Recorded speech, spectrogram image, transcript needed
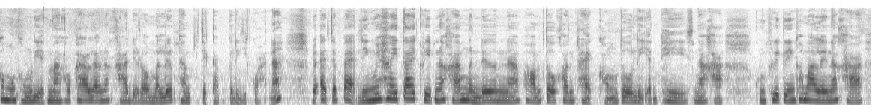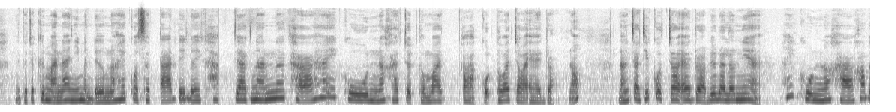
ข้อมูลของเหรียญมาคร่าวๆแล้วนะคะ เดี๋ยวเรามาเริ่มทำกิจกรรมกันเลยดีกว่านะเดี๋ยวอาจจะแปะลิงก์ไว้ให้ใต้คลิปนะคะ เหมือนเดิมนะ พร้อมตัวคอนแทคของตัวเหรียญเพจนะคะ คุณคลิกลิงก์เข้ามาเลยนะคะ มันก็จะขึ้นมาหน้านี้เหมือนเดิมนะให้กดสตาร์ทได้เลยค่ะ จากนั้นนะคะให้คุณนะคะ จดคำว่าอ่ากดคำว่าจอ AirDrop เนาะ หลังจากที่กดจอย AirDrop เรียบร้อยแล้วเนี่ยให้คุณนะคะเข้าไป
